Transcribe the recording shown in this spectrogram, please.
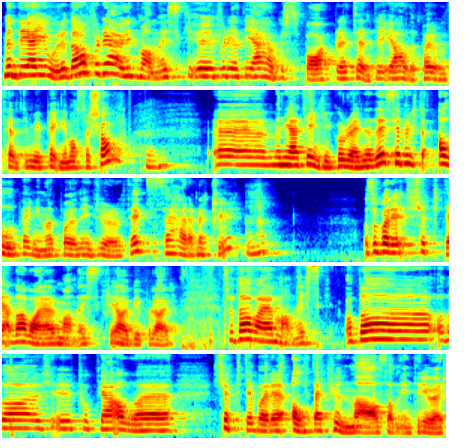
Men det jeg gjorde da, for det er jo litt manisk eh, fordi at jeg har ikke spart og jeg tjente, jeg hadde en periode tjente mye penger, masse show. Eh, men jeg tenker ikke å raine det, så jeg brukte alle pengene på en interiørarkitekt. Så se, her er nøkkelen. Og så bare kjøpte jeg Da var jeg jo manisk, for jeg er jo bipolar. Så da var jeg manisk. Og da, og da tok jeg alle Kjøpte bare alt jeg kunne av sånn interiør.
